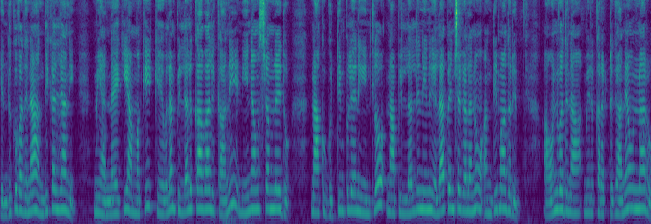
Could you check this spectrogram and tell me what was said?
ఎందుకు వదిన అంది కళ్యాణి. మీ అన్నయ్యకి అమ్మకి కేవలం పిల్లలు కావాలి కానీ నేను అవసరం లేదు. నాకు గుర్తింపు లేని ఇంట్లో నా పిల్లల్ని నేను ఎలా పెంచగలను? అంది మాధురి. అవును వదిన మీరు కరెక్ట్గానే ఉన్నారు.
